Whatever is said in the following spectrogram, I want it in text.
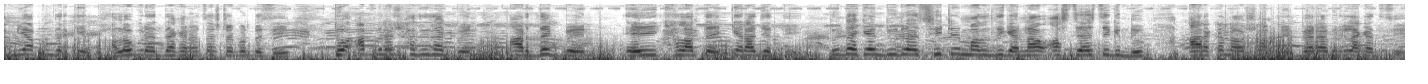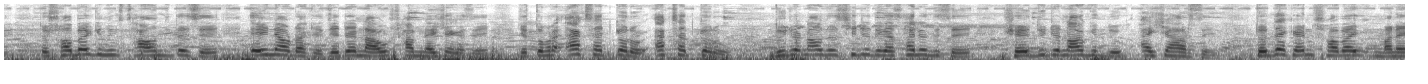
আমি আপনাদেরকে ভালো করে দেখানোর চেষ্টা করতেছি। তো আপনারা সাথে থাকবেন আর দেখবেন এই খেলাতে কেরা যেতে তো দেখেন দুটা সিটের মাথা দিকে নাও আস্তে আস্তে কিন্তু আর একটা নাও সামনে বেড়াবেড়ি লাগাচ্ছে তো সবাই কিন্তু সাউন্ড দিতেছে এই নাওটাকে, যেটা নাও সামনে এসে গেছে, যে তোমরা এক সাইড করো এক সাইড করো। দুইটা নাও যে সিটের দিকে সাইডে দিছে, সেই দুইটা নাও কিন্তু আইসা হারছে। তো দেখেন সবাই মানে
